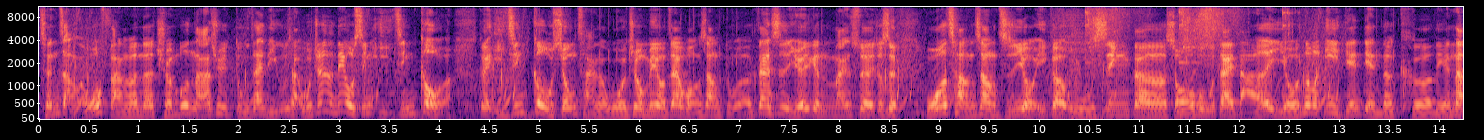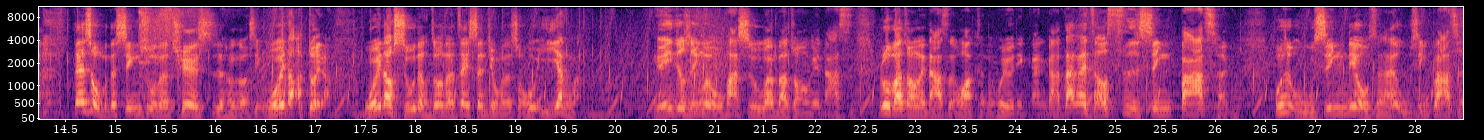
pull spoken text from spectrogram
成长了，我反而呢全部拿去赌在礼物上。我觉得六星已经够了，对，已经够凶残了，我就没有再往上赌了。但是有一个蛮衰的，就是我场上只有一个五星的守护在打而已，有那么一点点的可怜呐。但是我们的星数呢，确实很恶心。我会到，对了，我会到十五等之后呢，再升级。我们的守护一样了。原因就是因为我怕十五关把转王给打死，如果把转王给打死的话，可能会有点尴尬。大概只要四星八层，或是五星六层，还是五星八层，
